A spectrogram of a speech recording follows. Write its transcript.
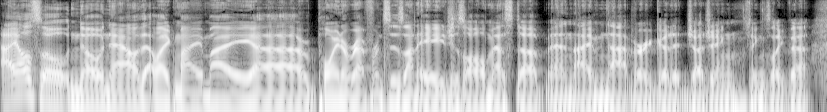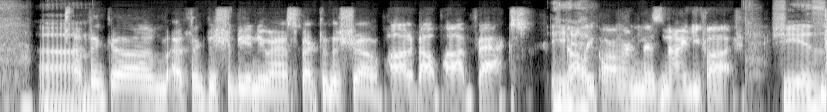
I also know now that like my my uh, point of references on age is all messed up, and I'm not very good at judging things like that. Um, I think um, I think this should be a new aspect of the show: pod about pod facts. Yeah. Dolly Parton is 95. She is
